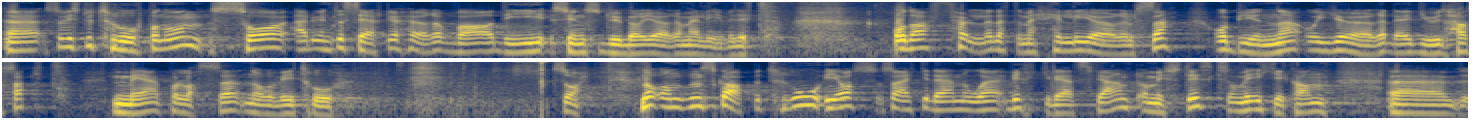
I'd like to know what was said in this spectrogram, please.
Eh, så hvis du tror på noen, så er du interessert i å høre hva de syns du bør gjøre med livet ditt. Og da følger dette med helliggjørelse og begynne å gjøre det Gud har sagt, med på lasset når vi tror. Så, Når Ånden skaper tro i oss, så er ikke det noe virkelighetsfjernt og mystisk som vi ikke kan eh,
